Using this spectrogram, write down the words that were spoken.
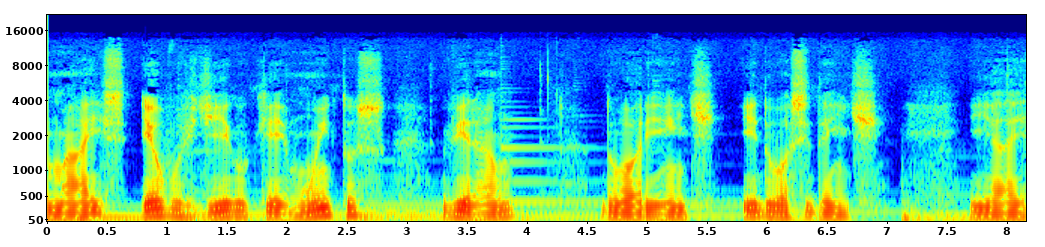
mas eu vos digo que muitos virão do Oriente e do Ocidente, e, as...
